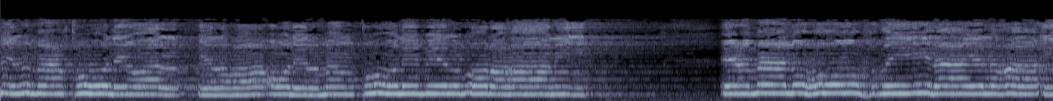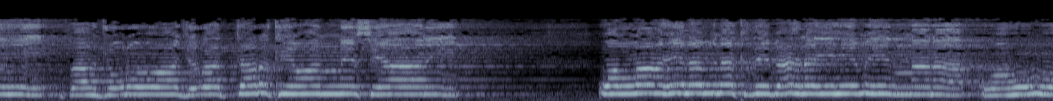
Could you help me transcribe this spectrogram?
للمعقول والإلغاء للمنقول بالبرهان. إعماله يفضي إلى إلغائه فاهجره أجر الترك والنسيان. والله لم نكذب عليهم إننا وهم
